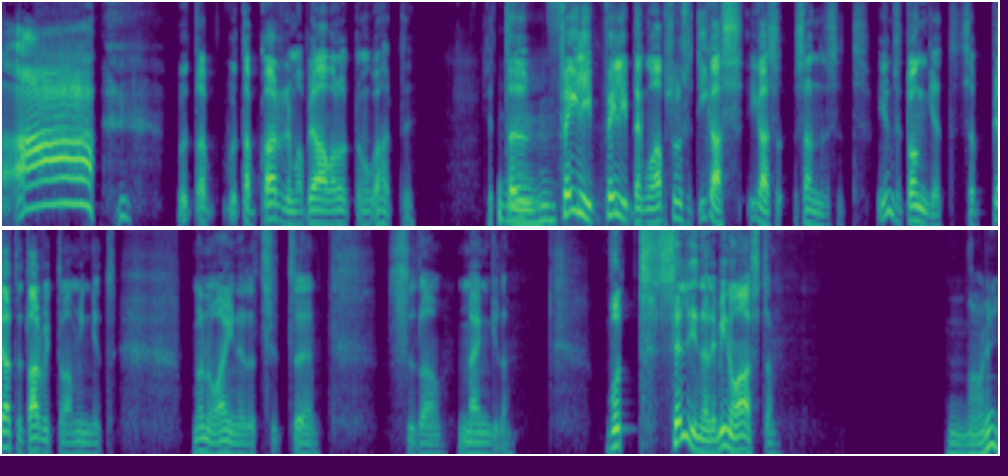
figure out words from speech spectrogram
aah! võtab, võtab karjuma, pea valutama kohati. et ta mm -hmm. failib, failib nagu absoluutselt igas, igas žanris, et ilmselt ongi, et sa peate tarvitama mingid mõnuained, et siit, seda mängida. vot selline oli minu aasta. Nonii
